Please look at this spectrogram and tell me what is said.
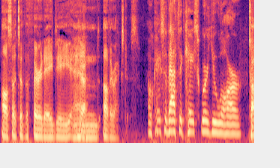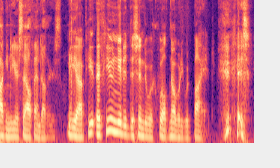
also to the third AD and other extras, Okay, so that's a case where you are. talking to yourself and others. Yeah, if you, if you knitted this into a quilt, nobody would buy it.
